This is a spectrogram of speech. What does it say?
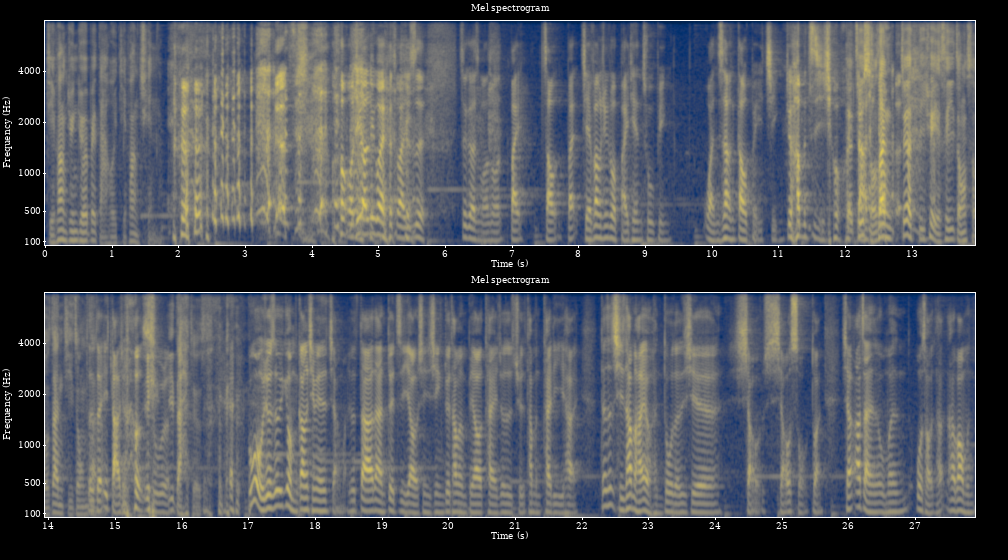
解放军就会被打回解放前了。我听到另外一个说法就是，这个什么什么白早白解放军如果白天出兵，晚上到北京，就他们自己就会打，就首战，这个的确也是一种首战集中战。对对，一打就输了 一。打就是 不过我觉得，因为我们刚刚前面也讲嘛，就是大家当然对自己要有信心，对他们不要太就是觉得他们太厉害，但是其实他们还有很多的一些小小手段，像阿展，我们卧草他他帮我们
